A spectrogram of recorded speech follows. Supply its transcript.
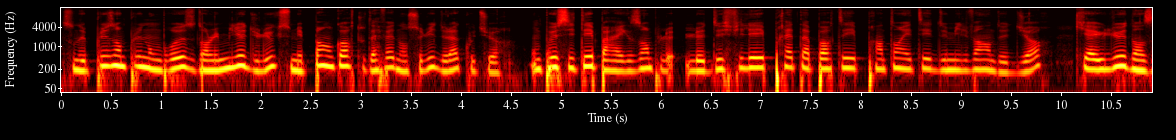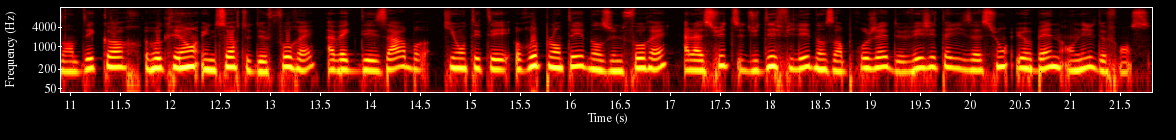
sont de plus en plus nombreuses dans le milieu du luxe, mais pas encore tout à fait dans celui de la couture. On peut citer par exemple le défilé prêt-à-porter printemps-été 2020 de Dior, qui a eu lieu dans un décor recréant une sorte de forêt avec des arbres qui ont été replantés dans une forêt à la suite du défilé dans un projet de végétalisation urbaine en Île-de-France.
